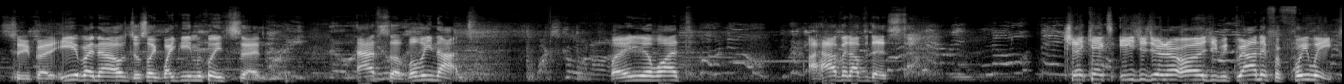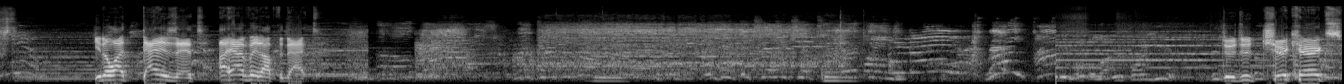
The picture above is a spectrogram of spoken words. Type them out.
So you better eat it by now, just like Mikey McQueen said. Absolutely not. But you know what? I have enough of this. Chick Hicks, eat your dinner or you'll be grounded for three weeks. You know what? That is it. I have enough of that. Dude, Chick Hicks,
